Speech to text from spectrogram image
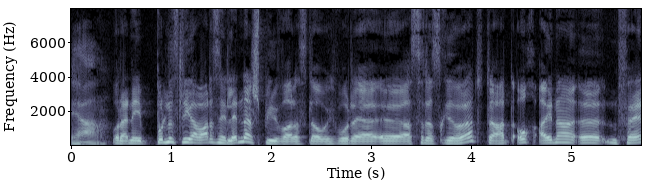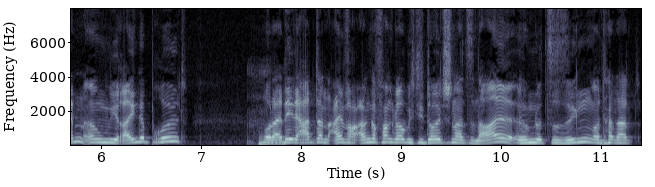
ja. Oder nee, Bundesliga war das nicht, Länderspiel war das, glaube ich, wo der, äh, hast du das gehört? Da hat auch einer, äh, ein Fan irgendwie reingebrüllt. Oder nee, der hat dann einfach angefangen, glaube ich, die deutsche Nationalhymne zu singen und dann hat,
